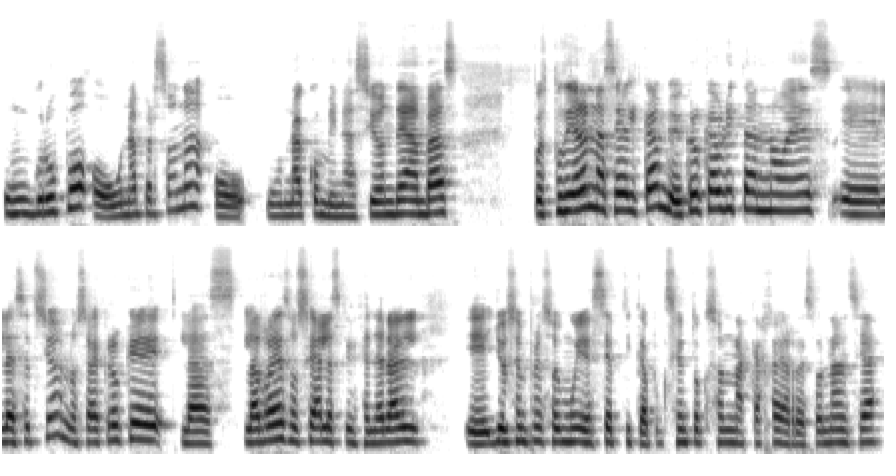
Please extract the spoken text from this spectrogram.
un grupo o una persona o una combinación de ambas pues pudieran hacer el cambio. Y creo que ahorita no es eh, la excepción. O sea, creo que las, redes sociales, que en general eh, yo siempre soy muy escéptica porque siento que son una caja de resonancia,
